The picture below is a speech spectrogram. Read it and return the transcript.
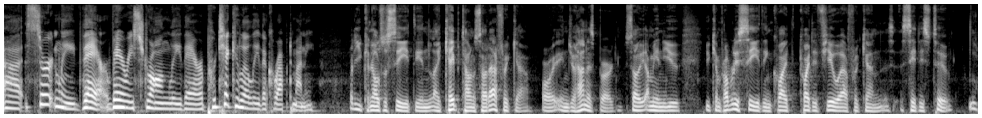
uh, certainly there, very strongly there, particularly the corrupt money. But you can also see it in like Cape Town, South Africa, or in Johannesburg. So I mean, you you can probably see it in quite quite a few African cities too. Yeah,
